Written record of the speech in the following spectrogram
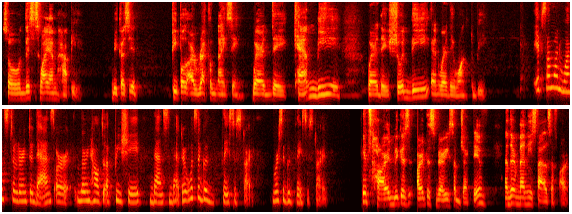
So this is why I'm happy because it people are recognizing where they can be where they should be and where they want to be. if someone wants to learn to dance or learn how to appreciate dance better what's a good place to start where's a good place to start It's hard because art is very subjective and there are many styles of art.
